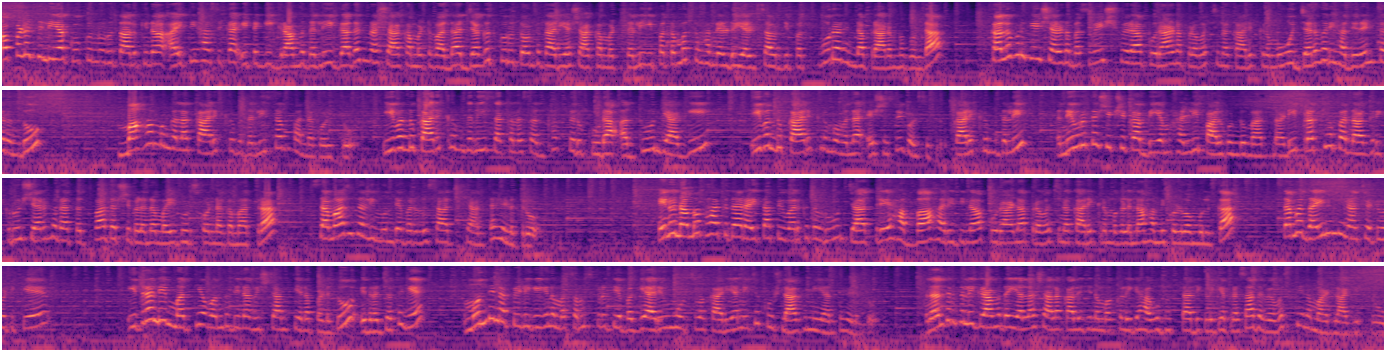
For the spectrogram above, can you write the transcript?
ಕೊಪ್ಪಳ ಜಿಲ್ಲೆಯ ಕೂಕನೂರು ತಾಲೂಕಿನ ಐತಿಹಾಸಿಕ ಇಟಗಿ ಗ್ರಾಮದಲ್ಲಿ ಗದಗ್ನ ಶಾಖಾ ಮಠವಾದ ಜಗದ್ಗುರು ತೋಂಟದಾರಿಯ ಶಾಖಾ ಮಠದಲ್ಲಿ ಇಪ್ಪತ್ತೊಂಬತ್ತು ಹನ್ನೆರಡು ಎರಡ್ ಸಾವಿರದ ಇಪ್ಪತ್ಮೂರರಿಂದ ಪ್ರಾರಂಭಗೊಂಡ ಕಲಬುರಗಿ ಶರಣ ಬಸವೇಶ್ವರ ಪುರಾಣ ಪ್ರವಚನ ಕಾರ್ಯಕ್ರಮವು ಜನವರಿ ಹದಿನೆಂಟರಂದು ಮಹಾಮಂಗಲ ಕಾರ್ಯಕ್ರಮದಲ್ಲಿ ಸಂಪನ್ನಗೊಳಿತು. ಈ ಒಂದು ಕಾರ್ಯಕ್ರಮದಲ್ಲಿ ಸಕಲ ಸದ್ಭಕ್ತರು ಕೂಡ ಅದ್ದೂರಿಯಾಗಿ ಈ ಒಂದು ಕಾರ್ಯಕ್ರಮವನ್ನ ಯಶಸ್ವಿಗೊಳಿಸಿದ್ರು. ಕಾರ್ಯಕ್ರಮದಲ್ಲಿ ನಿವೃತ್ತ ಶಿಕ್ಷಕ ಬಿಎಂ ಹಳ್ಳಿ ಪಾಲ್ಗೊಂಡು ಮಾತನಾಡಿ, ಪ್ರತಿಯೊಬ್ಬ ನಾಗರಿಕರು ಶರಣರ ತತ್ವಾದರ್ಶಗಳನ್ನ ಮೈಗೂಡಿಸಿಕೊಂಡಾಗ ಮಾತ್ರ ಸಮಾಜದಲ್ಲಿ ಮುಂದೆ ಬರಲು ಸಾಧ್ಯ ಅಂತ ಹೇಳಿದ್ರು. ಇನ್ನು ನಮ್ಮ ಭಾಗದ ರೈತಾಪಿ ವರ್ಗದವರು ಜಾತ್ರೆ, ಹಬ್ಬ, ಹರಿದಿನ, ಪುರಾಣ, ಪ್ರವಚನ ಕಾರ್ಯಕ್ರಮಗಳನ್ನು ಹಮ್ಮಿಕೊಳ್ಳುವ ಮೂಲಕ ತಮ್ಮ ದೈನಂದಿನ ಚಟುವಟಿಕೆ ಇದರಲ್ಲಿ ಮಧ್ಯ ಒಂದು ದಿನ ವಿಶ್ರಾಂತಿಯನ್ನು ಪಡೆದು ಇದರ ಜೊತೆಗೆ ಮುಂದಿನ ಪೀಳಿಗೆಗೆ ನಮ್ಮ ಸಂಸ್ಕೃತಿಯ ಬಗ್ಗೆ ಅರಿವು ಮೂಡಿಸುವ ಕಾರ್ಯ ನಿಜಕ್ಕೂ ಶ್ಲಾಘನೀಯ ಅಂತ ಹೇಳಿದ್ರು. ನಂತರದಲ್ಲಿ ಗ್ರಾಮದ ಎಲ್ಲ ಶಾಲಾ ಕಾಲೇಜಿನ ಮಕ್ಕಳಿಗೆ ಹಾಗೂ ಭಕ್ತಾದಿಗಳಿಗೆ ಪ್ರಸಾದ ವ್ಯವಸ್ಥೆಯನ್ನು ಮಾಡಲಾಗಿತ್ತು.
